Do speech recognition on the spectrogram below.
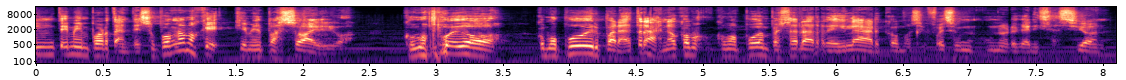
un tema importante. Supongamos que, que me pasó algo. ¿Cómo puedo cómo puedo ir para atrás, ¿no? ¿Cómo, cómo puedo empezar a arreglar, como si fuese una organización.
